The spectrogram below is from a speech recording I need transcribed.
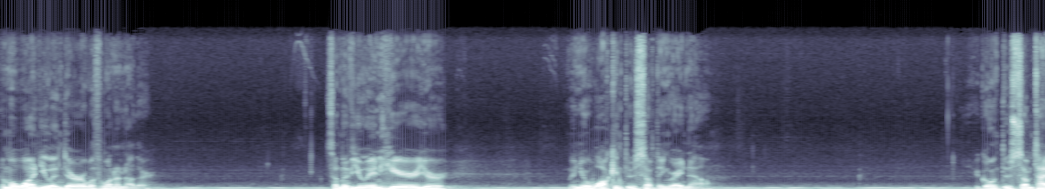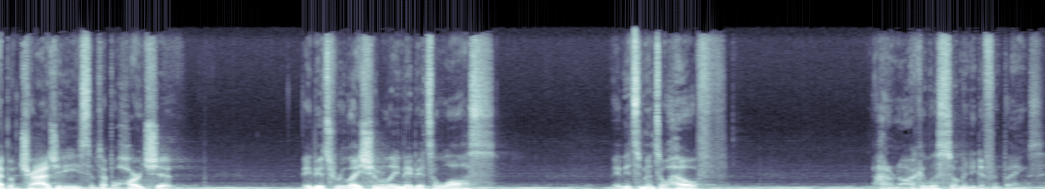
Number one, you endure with one another. Some of you in here, you're when you're walking through something right now. You're going through some type of tragedy, some type of hardship. Maybe it's relationally, maybe it's a loss, maybe it's mental health. I don't know, I could list so many different things.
